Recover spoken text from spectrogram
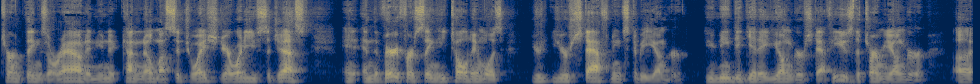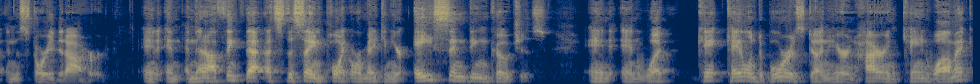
turn things around, and you kind of know my situation here. What do you suggest? And, and, the very first thing he told him was, your your staff needs to be younger. You need to get a younger staff. He used the term younger uh, in the story that I heard, and and and then I think that that's the same point we're making here: ascending coaches, and and what Kalen DeBoer has done here in hiring Kane Wommack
